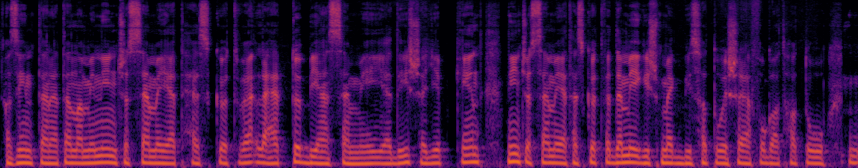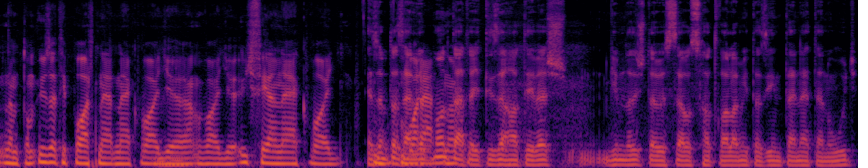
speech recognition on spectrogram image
az interneten, ami nincs a személyedhez kötve, lehet több ilyen személyed is egyébként, nincs a személyedhez kötve, de mégis megbízható és elfogadható, nem tudom, üzleti partnernek, vagy, vagy ügyfélnek, vagy ez nem az előbb mondtad, hogy 16 éves gimnazista összehozhat valamit az interneten úgy,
